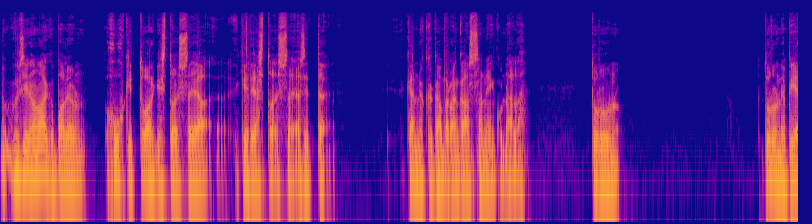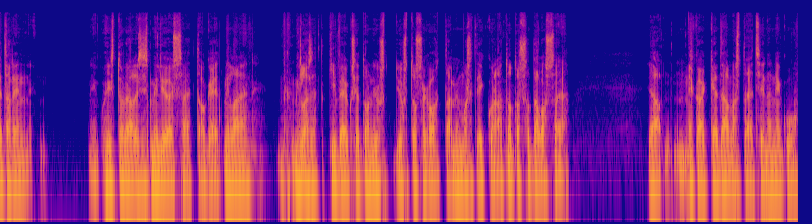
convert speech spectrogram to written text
No siinä on aika paljon huhkittu arkistoissa ja kirjastoissa ja sitten kännykkäkameran kanssa niin kuin näillä Turun, Turun ja Pietarin niin kuin historiallisissa miljöissä, että okei, että millainen, millaiset kiveykset on just tuossa kohtaa, millaiset ikkunat on tuossa talossa ja – ja, ja kaikkea tällaista, että siinä niin kuin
